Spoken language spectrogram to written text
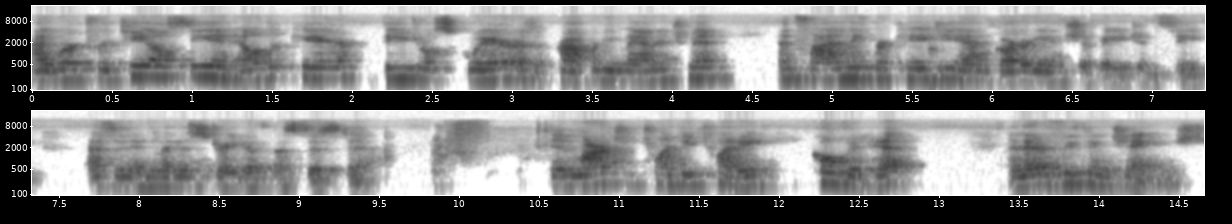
I worked for TLC and Elder Care, Cathedral Square as a property management, and finally for KGM Guardianship Agency as an administrative assistant. In March of 2020, COVID hit and everything changed.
